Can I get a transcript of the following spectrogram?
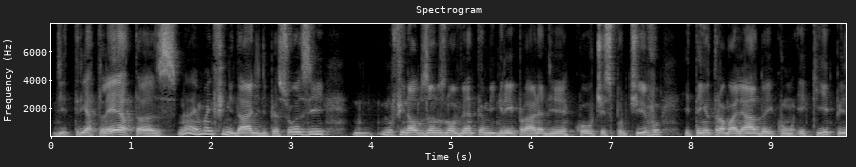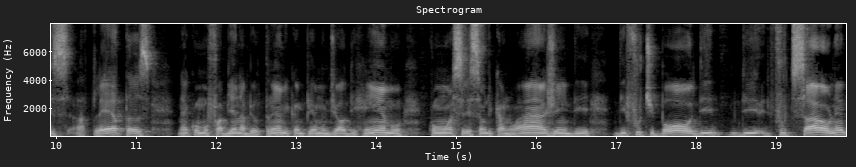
de triatletas, né, uma infinidade de pessoas e no final dos anos 90 eu migrei para a área de coach esportivo e tenho trabalhado aí com equipes, atletas, né, como Fabiana Beltrame, campeã mundial de remo, com a seleção de canoagem, de, de futebol, de, de futsal, né?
